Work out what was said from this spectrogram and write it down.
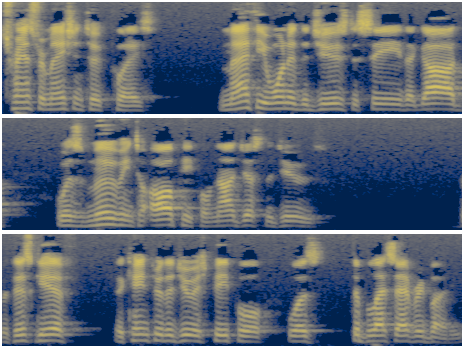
transformation took place. Matthew wanted the Jews to see that God was moving to all people, not just the Jews. But this gift that came through the Jewish people was to bless everybody,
